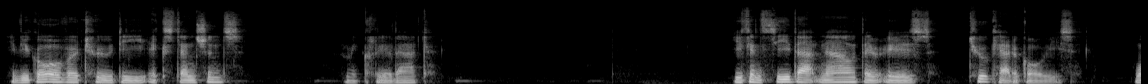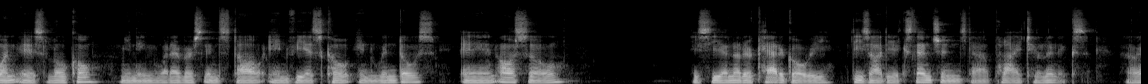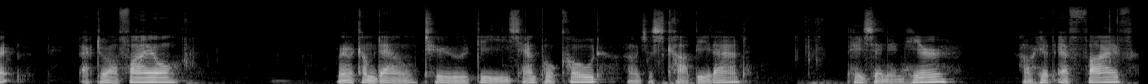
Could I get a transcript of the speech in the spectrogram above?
If you go over to the extensions, let me clear that you can see that now there is two categories. One is local, meaning whatever's installed in VS Code in Windows. And also, you see another category. These are the extensions that apply to Linux. All right, back to our file. I'm going to come down to the sample code. I'll just copy that, paste it in here. I'll hit F5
